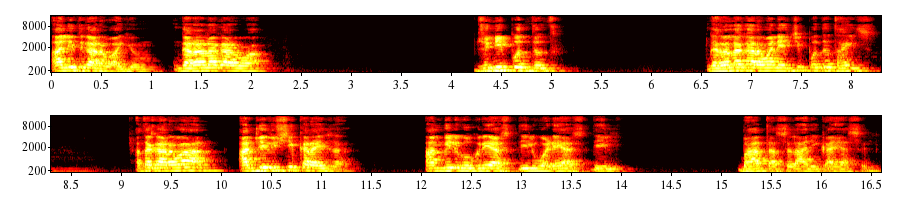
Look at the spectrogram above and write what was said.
आलीत गारवा घेऊन घराला गारवा. जुनी पद्धत. घराला गारवा न्यायची पद्धत आहेच. आता गारवा आदल्या दिवशी करायचा. आंबील गोगरे असतील वडे असतील भात असेल आणि काय असेल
